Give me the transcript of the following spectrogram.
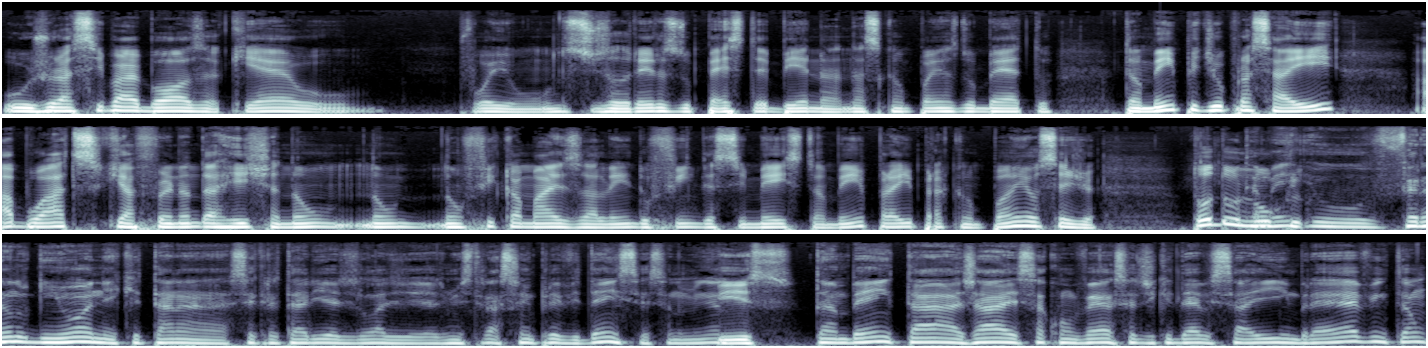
O Juraci Barbosa, que é o foi um dos tesoureiros do PSDB na, nas campanhas do Beto, também pediu para sair. Há boatos que a Fernanda Richa não, não, não fica mais além do fim desse mês também para ir para a campanha, ou seja, todo o também núcleo. O Fernando Guignoni, que está na Secretaria de, lá de Administração e Previdência, se não me engano, Isso. também está já essa conversa de que deve sair em breve. Então,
